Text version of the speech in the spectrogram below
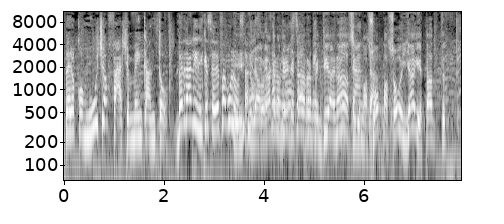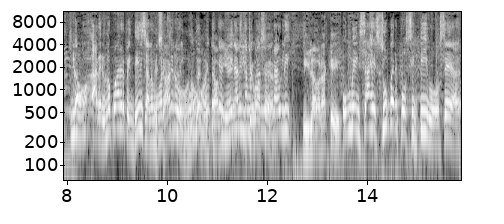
Pero con mucho fashion. Me encantó. ¿Verdad, Lili? Que se ve fabulosa. y la verdad que no tiene que estar arrepentida de nada. Si encanta. pasó, pasó y ya, y está. No, a ver, uno puede arrepentirse, a lo mejor ese no es el Exacto, punto. el no, punto está es que bien, al final ¿y está a mandando? Crowley Y la verdad que. un mensaje súper positivo, o sea,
